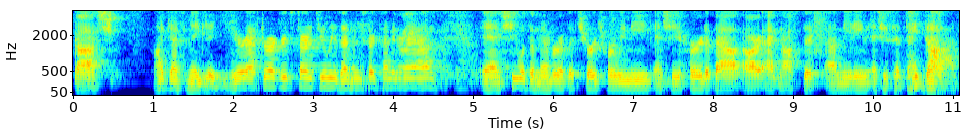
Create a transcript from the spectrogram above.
gosh, I guess maybe a year after our group started, Julie. Is that when you started coming around? And she was a member of the church where we meet, and she heard about our agnostic uh, meeting, and she said, "Thank God."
